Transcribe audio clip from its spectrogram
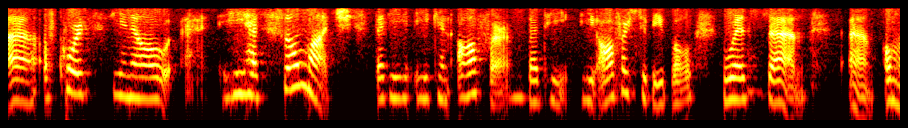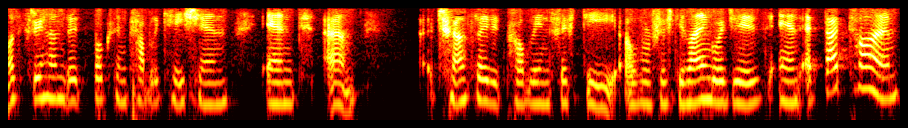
uh, of course you know he has so much that he he can offer that he he offers to people with um, um, almost 300 books in publication and um, translated probably in 50 over 50 languages. And at that time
